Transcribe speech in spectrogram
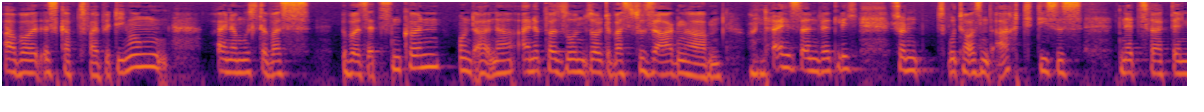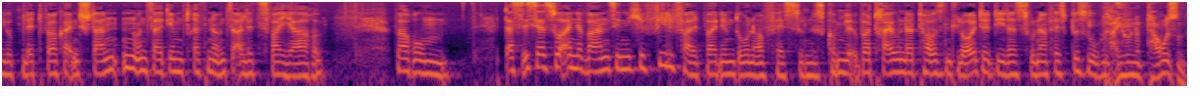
Aber es gab zwei Bedingungen. Einer musste was übersetzen können und eine, eine Person sollte was zu sagen haben. Und da ist dann wirklich schon 2008 dieses Netzwerk der Noob Networker entstanden und seitdem treffen wir uns alle zwei Jahre. Warum? das ist ja so eine wahnsinnige Vielfalt bei dem Donaufest. Und es kommen ja über 300.000 Leute, die das Donaufest besuchen. 300.000?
